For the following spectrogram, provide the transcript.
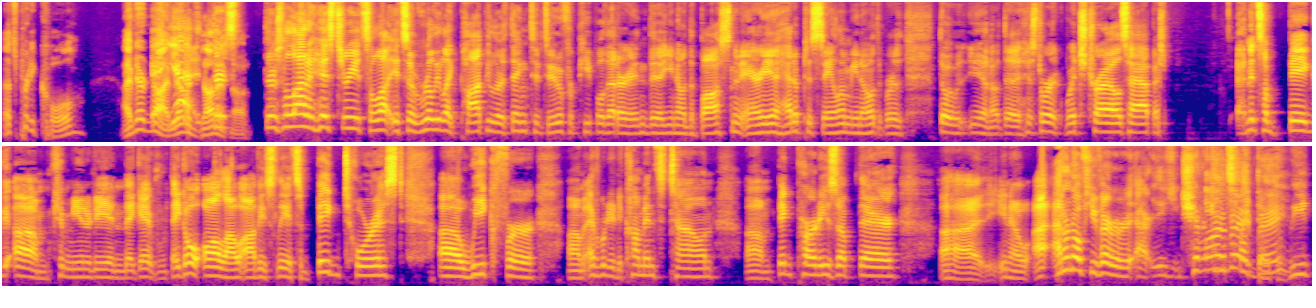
that's pretty cool. I've never, no, Uh, I've never done it though. There's a lot of history. It's a lot. It's a really like popular thing to do for people that are in the you know the Boston area. Head up to Salem. You know where the you know the historic witch trials happen. And it's a big um, community, and they get they go all out. Obviously, it's a big tourist uh, week for um, everybody to come into town. Um, big parties up there. Uh, you know, I, I don't know if you've ever uh, you ever get into like the, the, Ouija,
